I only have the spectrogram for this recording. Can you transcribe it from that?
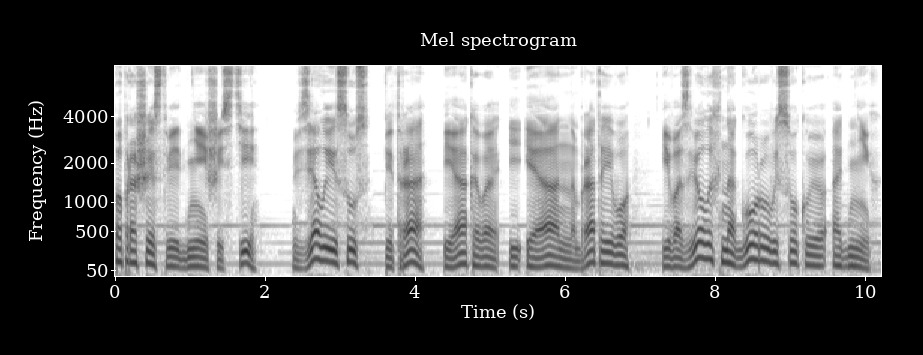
По прошествии дней шести взял Иисус Петра, Иакова и Иоанна, брата его, и возвел их на гору высокую одних,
